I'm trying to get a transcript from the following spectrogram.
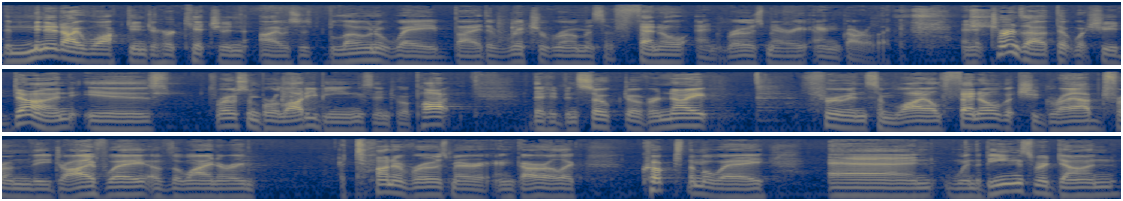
The minute I walked into her kitchen, I was just blown away by the rich aromas of fennel and rosemary and garlic. And it turns out that what she had done is throw some borlotti beans into a pot that had been soaked overnight, threw in some wild fennel that she grabbed from the driveway of the winery, a ton of rosemary and garlic, cooked them away, and when the beans were done,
